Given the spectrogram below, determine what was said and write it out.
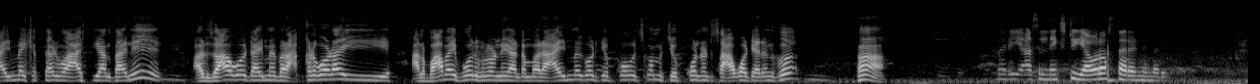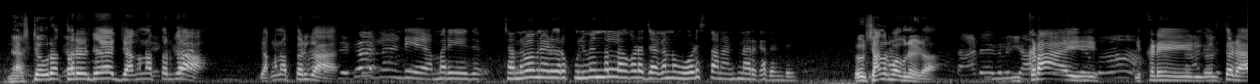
అమ్మాయికి ఇస్తాడు ఆస్తి అంత అని వాడు సాగొట్టి అమ్మాయి మరి అక్కడ కూడా ఈ వాళ్ళ బాబాయ్ పోలికలు ఉన్నాయి అంట మరి ఆ అమ్మాయి కూడా చెప్పుకోవచ్చుగా మరి చెప్పుకుంటుంటే సాగొట్టారు ఎందుకు మరి అసలు నెక్స్ట్ ఎవరు వస్తారండి మరి నెక్స్ట్ ఎవరు వస్తారంటే జగన్ వస్తాడుగా జగన్ వస్తాడుగా ఎట్లా అండి మరి చంద్రబాబు నాయుడు గారు పులివెందుల్లో కూడా జగన్ ఓడిస్తానంటున్నారు కదండి చంద్రబాబు నాయుడు ఇక్కడ ఇక్కడ వెళ్తాడా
